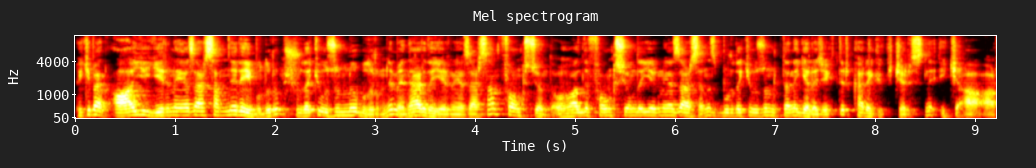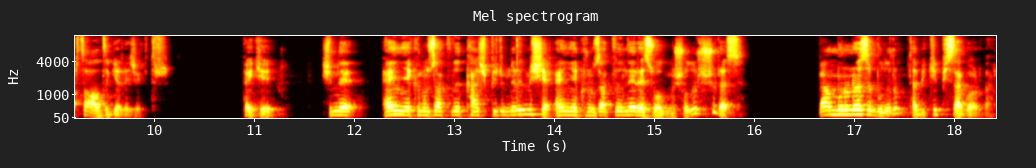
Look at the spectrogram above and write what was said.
Peki ben a'yı yerine yazarsam nereyi bulurum? Şuradaki uzunluğu bulurum değil mi? Nerede yerine yazarsam? Fonksiyonda. O halde fonksiyonda yerine yazarsanız buradaki uzunlukta ne gelecektir? Karekök içerisinde 2a artı 6 gelecektir. Peki. Şimdi en yakın uzaklığı kaç birimlerilmiş ya? En yakın uzaklığı neresi olmuş olur? Şurası. Ben bunu nasıl bulurum? Tabii ki Pisagor'dan.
